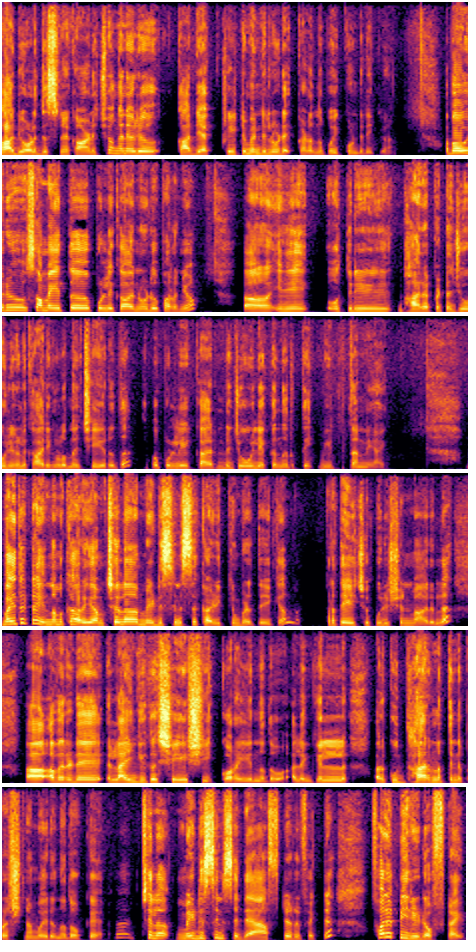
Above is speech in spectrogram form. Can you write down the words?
കാർഡിയോളജിസ്റ്റിനെ കാണിച്ചു. അങ്ങനെ ഒരു കാർഡിയാക് ട്രീറ്റ്മെന്റിലൂടെ കടന്നു പോയിക്കൊണ്ടിരിക്കുകയാണ് അപ്പോൾ ഒരു സമയത്ത് പുള്ളിക്കാരനോട് പറഞ്ഞു ഇനി ഒത്തിരി ഭാരപ്പെട്ട ജോലികൾ കാര്യങ്ങളൊന്നും ചെയ്യരുത്. അപ്പോൾ പുള്ളിക്കാരന്റെ ജോലിയൊക്കെ നിർത്തി വീട്ടിൽ തന്നെയായി. ബൈ ദ ടൈം നമുക്കറിയാം ചില മെഡിസിൻസ് കഴിക്കുമ്പോഴത്തേക്കും പ്രത്യേകിച്ച് പുരുഷന്മാരിൽ അവരുടെ ലൈംഗിക ശേഷി കുറയുന്നതോ അല്ലെങ്കിൽ അവർക്ക് ഉദ്ധാരണത്തിന്റെ പ്രശ്നം വരുന്നതോ ഒക്കെ ചില മെഡിസിൻസിന്റെ after effect for a period of time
